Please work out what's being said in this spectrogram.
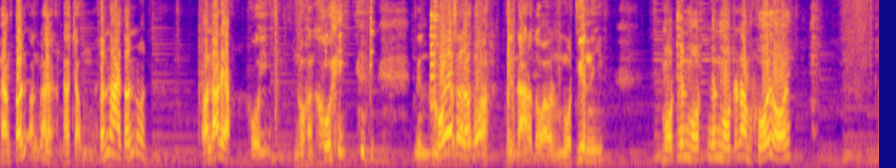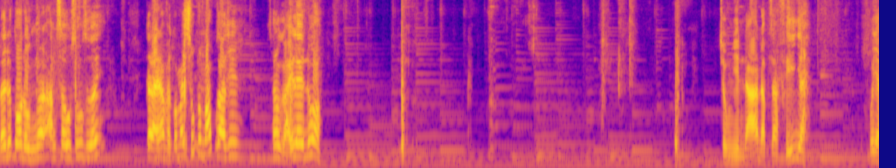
hàng tấn toàn đá, đá trồng. Tấn hai tấn luôn. Toàn đá đẹp. Khối nó hàng khối. Viên Khối á, sao được bố? Viên đá là to một viên đi. Một nhân một nhân một nó là một khối rồi. Đây nó to đùng nó ăn sâu xuống dưới. Cái này nó phải có máy xúc nó bóc ra chứ, sao nó gãy lên đúng không? Trông nhìn đá đập ra phí nhỉ. Ôi nhỉ,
